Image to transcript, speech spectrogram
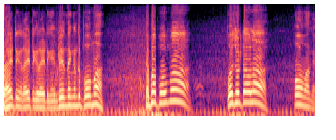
ரைட்டுங்க ரைட்டுங்க ரைட்டுங்க இப்படி இருந்து இங்கேருந்து போவோமா? எப்பா போவோமா? போக சொல்லிட்டாவளா? போவோம் வாங்க.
